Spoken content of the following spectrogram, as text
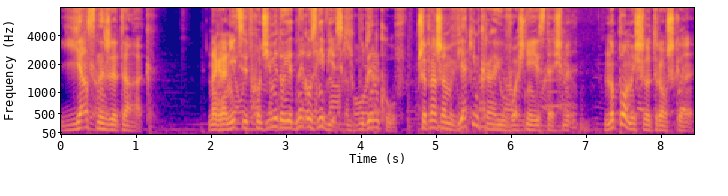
Jasne, że tak. Na granicy wchodzimy do jednego z niebieskich budynków. Przepraszam, w jakim kraju właśnie jesteśmy? No pomyśl troszkę.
